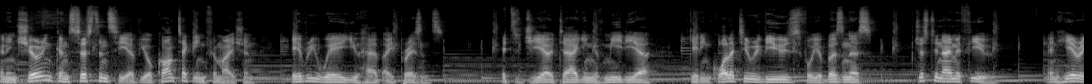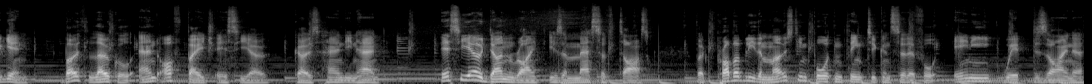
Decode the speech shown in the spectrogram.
and ensuring consistency of your contact information everywhere you have a presence. It's geotagging of media, getting quality reviews for your business, just to name a few. And here again, both local and off page SEO goes hand in hand. SEO done right is a massive task, but probably the most important thing to consider for any web designer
